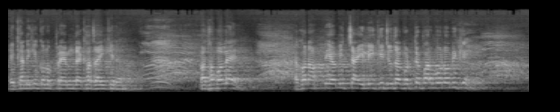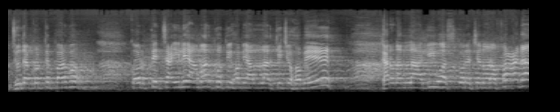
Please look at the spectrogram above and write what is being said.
এখানে কি কোনো প্রেম দেখা যায় কিনা? কথা বলেন? এখন আপনি আমি চাইলেই কি জুদা করতে পারব নবীকে? জুদা করতে পারব? করতে চাইলে আমার ক্ষতি হবে, আল্লাহর কিছু হবে। কারণ আল্লাহ আগে ওয়াজ করেছেন ওরা ফাডা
